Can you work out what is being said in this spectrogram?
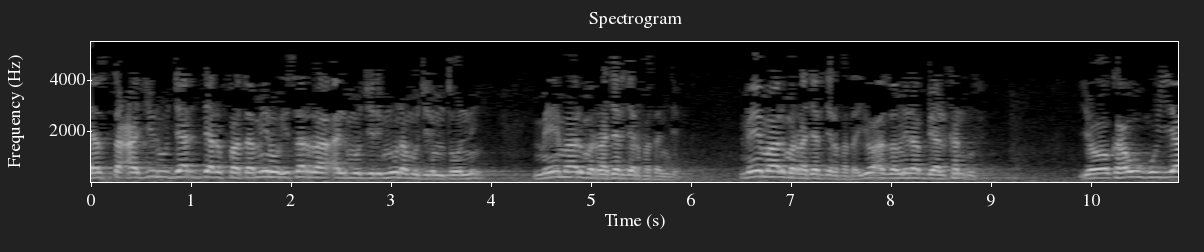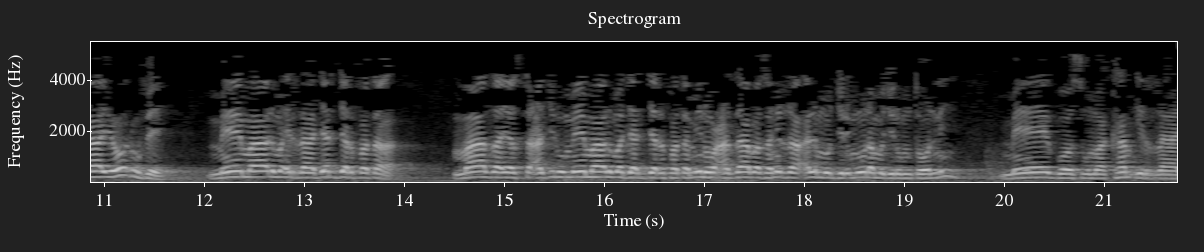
yastacjilu jarjarfata minhu isarraa almujrimuuna mujrimtoonni mee maaluma irraa jarjarfatan jedhe mee maaluma irraa jarjarfatan yoo azabni rabbi halkan dhufe yookaan guyyaa yoo dhufe mee maaluma irraa jarjarfata maaza yastacjilu mee maaluma jarjarfata minhu cazaaba sanirraa almujrimuuna mujrimtoonni mee gosuma kam irraa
